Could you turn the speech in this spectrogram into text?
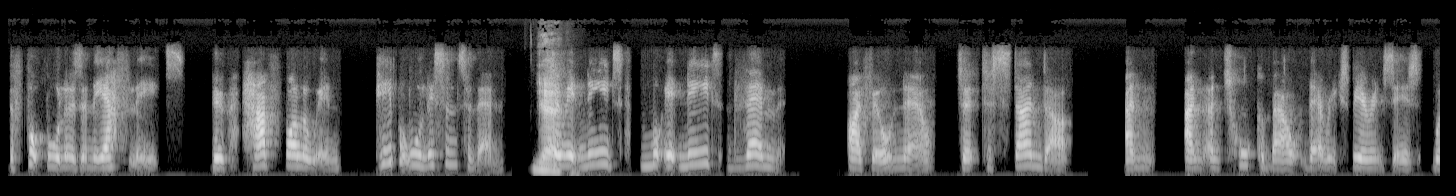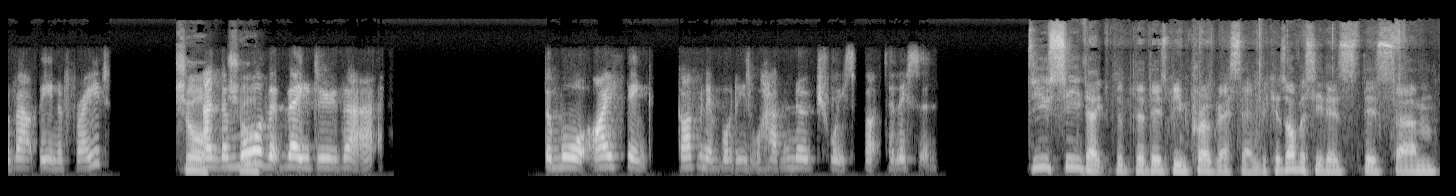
the footballers and the athletes who have following people will listen to them yeah so it needs it needs them i feel now to to stand up and and and talk about their experiences without being afraid sure and the sure. more that they do that the more i think governing bodies will have no choice but to listen. Do you see that, that, that there's been progress then? Because obviously there's there's um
